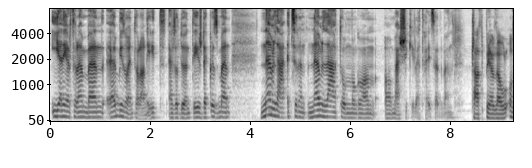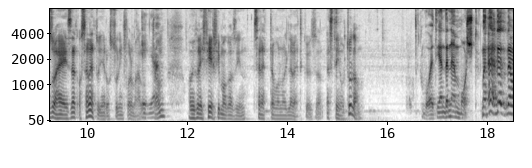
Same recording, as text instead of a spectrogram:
ilyen értelemben elbizonytalanít ez a döntés, de közben nem lá, egyszerűen nem látom magam a másik élethelyzetben. Tehát például az a helyzet, azt lehet, hogy én rosszul informálódtam, Igen. amikor egy férfi magazin szerette volna, hogy levetkőzzön. Ezt én jól tudom? Volt ilyen, de nem most. De nem,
